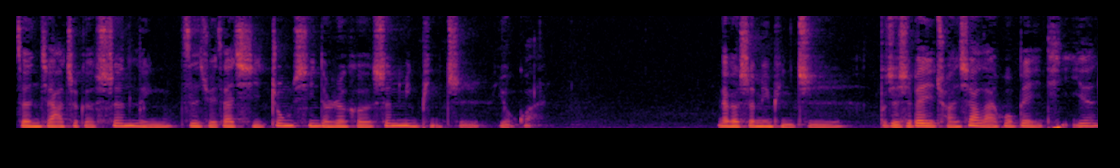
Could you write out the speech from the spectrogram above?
增加这个生灵自觉在其中心的任何生命品质有关。那个生命品质不只是被传下来或被体验，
